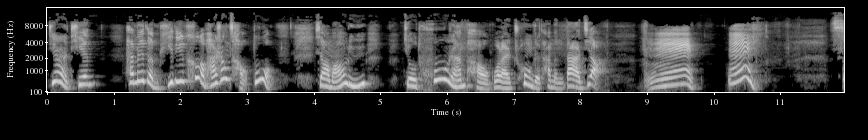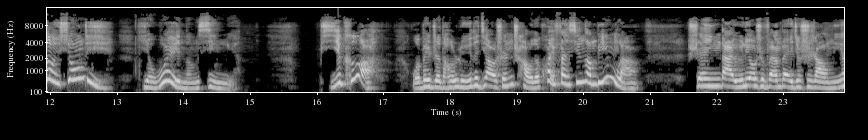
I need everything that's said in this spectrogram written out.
第二天。还没等皮迪克爬上草垛，小毛驴就突然跑过来，冲着他们大叫：“嗯嗯！”四位兄弟也未能幸免。皮克，我被这头驴的叫声吵得快犯心脏病了，声音大于六十分贝就是扰民。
